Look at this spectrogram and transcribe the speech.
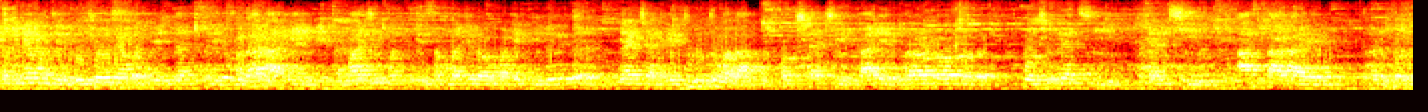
करण्यामध्ये रुजवण्यामध्ये त्यांचं योगदान आहे. माजी मंत्री संभाजीराव पाटील निलंगेकर यांच्या नेतृत्वाला पक्षाचे कार्य भरावर पोहोचवण्याची त्यांची आस्था काय धडपड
